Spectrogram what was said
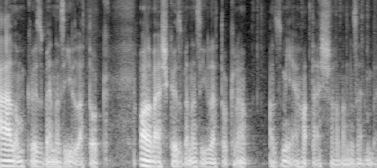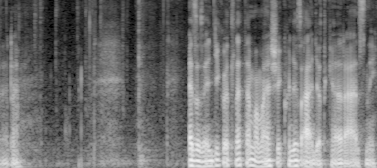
álom közben az illatok, alvás közben az illatokra, az milyen hatással van az emberre. Ez az egyik ötletem, a másik, hogy az ágyat kell rázni.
